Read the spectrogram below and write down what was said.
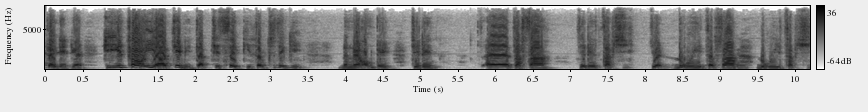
最历史基础以后，进入十七世纪，十七世纪两个皇帝，一个呃十三，一个十四，即路易十三、路易十四，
